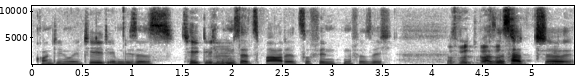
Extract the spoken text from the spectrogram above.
Kontinuität, eben dieses täglich mhm. Umsetzbare zu finden für sich. Wird, also es hat äh,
